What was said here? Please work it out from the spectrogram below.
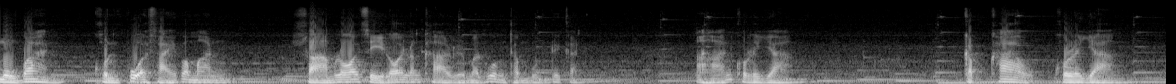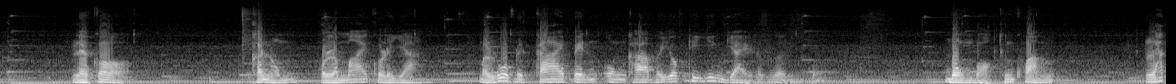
หมู่บ้านคนผู้อาศัยประมาณ 300 400หลังคาเรือนมาร่วมทำบุญด้วยกัน อาหารคนละอย่าง กับข้าวคนละอย่าง แล้วก็ขนมผลไม้คนละอย่างมารวมเลยกลายเป็นองค์คาพยพที่ยิ่งใหญ่เหลือเกินบ่งบอกถึงความรัก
